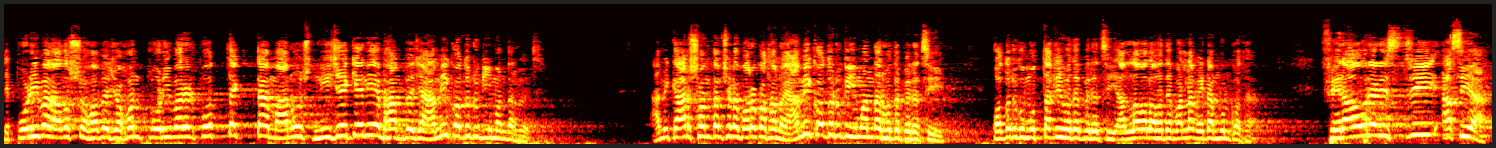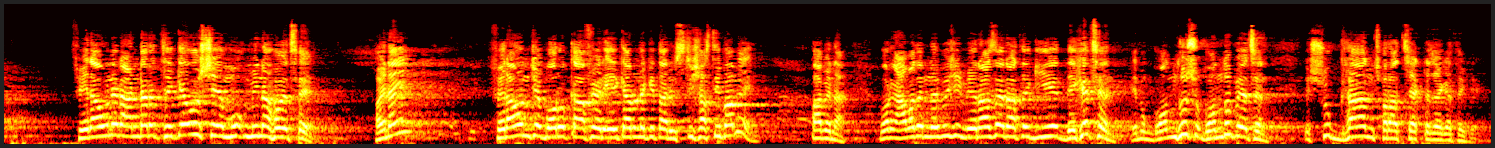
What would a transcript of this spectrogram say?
যে পরিবার আদর্শ হবে যখন পরিবারের প্রত্যেকটা মানুষ নিজেকে নিয়ে ভাববে যে আমি কতটুকু ইমানদার হয়েছে। আমি কার সন্তান সেটা বড় কথা নয়। আমি কতটুকু ইমানদার হতে পেরেছি, কতটুকু মুত্তাকি হতে পেরেছি, আল্লাহওয়ালা হতে পারলাম, এটা মূল কথা। ফেরাউনের স্ত্রী আসিয়া, ফেরাউনের আন্ডার থেকেও সে মুমিনা হয়েছে। হয় নাই? ফেরাউন যে বড় কাফের, এই কারণে কি তার স্ত্রী শাস্তি পাবে? পাবে না। বরং আমাদের নবীজি মেরাজের রাতে গিয়ে দেখেছেন এবং গন্ধ গন্ধ পেয়েছেন সুঘ্রাণ ছড়াচ্ছে একটা জায়গা থেকে।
